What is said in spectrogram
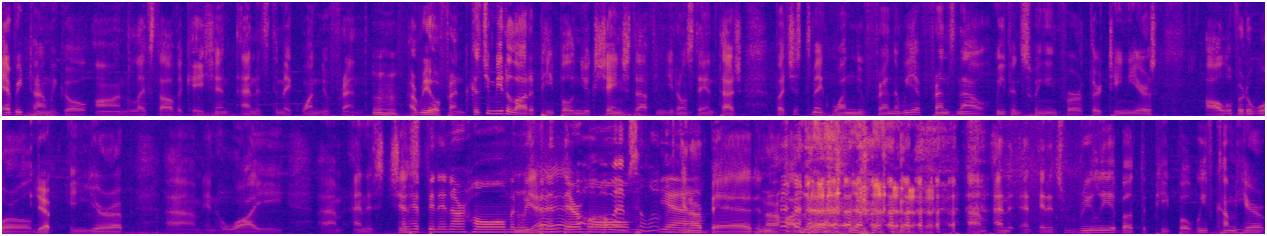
every time we go on a lifestyle vacation, and it's to make one new friend, a real friend. Because you meet a lot of people and you exchange stuff and you don't stay in touch, but just to make one new friend. And we have friends now. We've been swinging for 13 years, all over the world. Yep. In Europe, um, in Hawaii, um, and it's just and have been in our home, and we've Yeah, been in yeah. their Oh, oh, home. absolutely. Yeah. in our bed, in our hot bed. um, and, and, and it's really about the people. We've come here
